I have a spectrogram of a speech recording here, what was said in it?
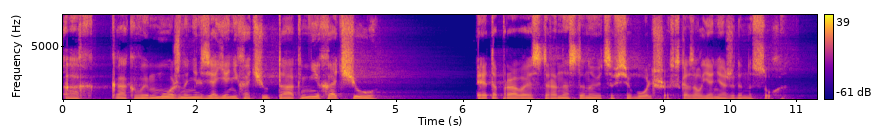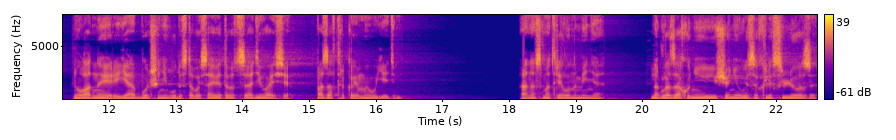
«Ах, как вы! Можно, нельзя! Я не хочу так! Не хочу!» «Эта правая сторона становится все больше», — сказал я неожиданно сухо. «Ну ладно, Эри, я больше не буду с тобой советоваться. Одевайся. Позавтракаем и уедем». Она смотрела на меня — на глазах у нее еще не высохли слезы,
